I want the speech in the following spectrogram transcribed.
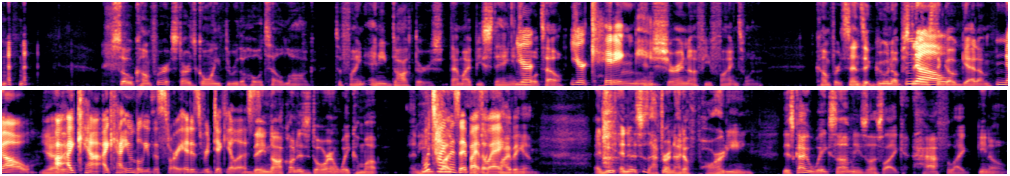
so Comfort starts going through the hotel log to find any doctors that might be staying in You're- the hotel. You're kidding me. And sure enough, he finds one. Comfort sends a goon upstairs No. to go get him. No. Yeah, I, they- I can't. I can't even believe this story. It is ridiculous. They knock on his door and wake him up. And he's What time like- is it, by the like way? 5 a.m. And he and this is after a night of partying. This guy wakes up and he's just like half like, you know,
